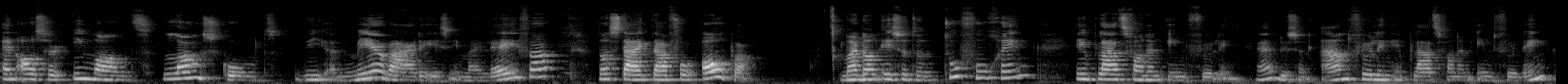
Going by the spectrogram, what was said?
en als er iemand langskomt die een meerwaarde is in mijn leven, dan sta ik daarvoor open. Maar dan is het een toevoeging in plaats van een invulling. Hè? Dus een aanvulling in plaats van een invulling.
